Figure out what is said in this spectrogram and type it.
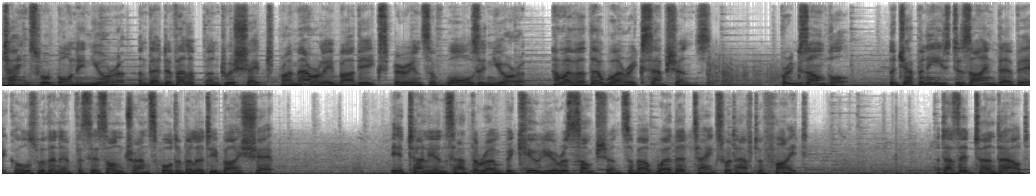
Tanks were born in Europe and their development was shaped primarily by the experience of wars in Europe. However, there were exceptions. For example, the Japanese designed their vehicles with an emphasis on transportability by ship. The Italians had their own peculiar assumptions about where their tanks would have to fight. But as it turned out,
